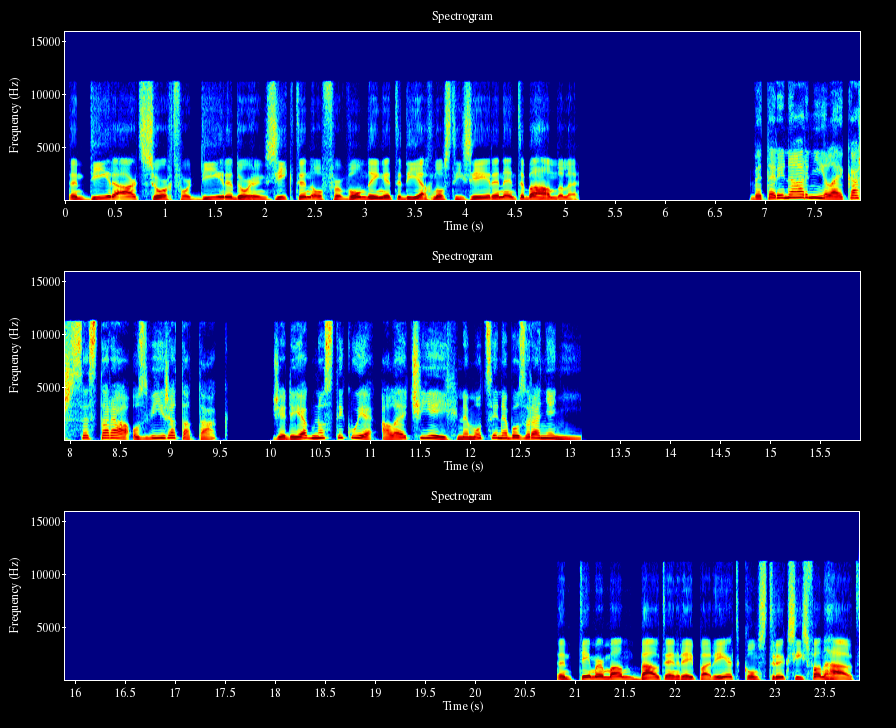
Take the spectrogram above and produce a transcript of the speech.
Een dierenarts zorgt voor dieren door hun ziekten of verwondingen te diagnosticeren en te behandelen. Veterinární lékař se stará o zvířata tak, že diagnostikuje a léčí jejich nemoci nebo zranění. Een timmerman bouwt en repareert constructies van hout.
